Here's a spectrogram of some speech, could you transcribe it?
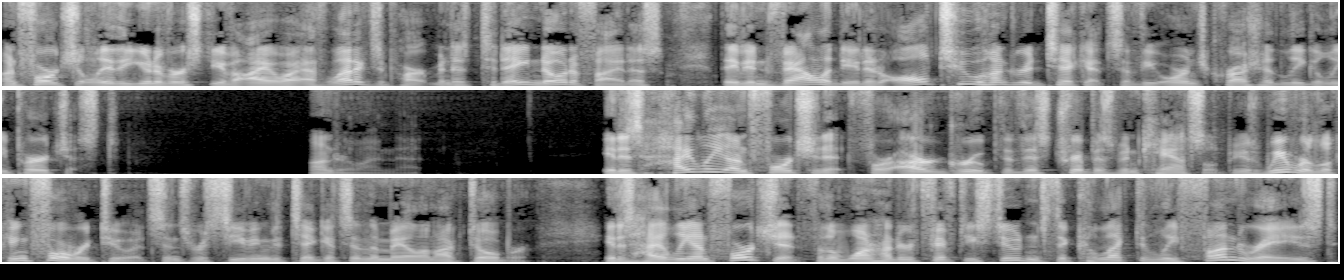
Unfortunately, the University of Iowa Athletic Department has today notified us they've invalidated all 200 tickets that the Orange Krush had legally purchased. Underline that. It is highly unfortunate for our group that this trip has been canceled because we were looking forward to it since receiving the tickets in the mail in October. It is highly unfortunate for the 150 students that collectively fundraised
